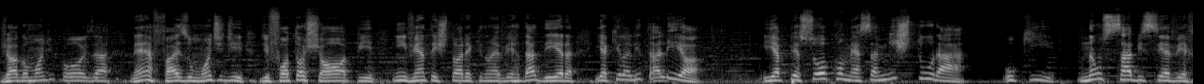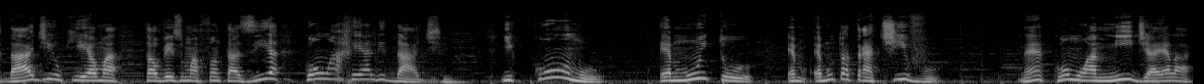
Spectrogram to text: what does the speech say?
joga um monte de coisa, né? Faz um monte de, de Photoshop, inventa história que não é verdadeira, e aquilo ali tá ali, ó. E a pessoa começa a misturar o que não sabe se é verdade, o que é uma talvez uma fantasia com a realidade. E como é muito é, é muito atrativo, né? Como a mídia ela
